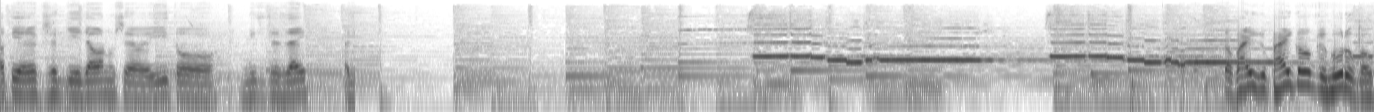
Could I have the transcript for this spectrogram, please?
અત્યારે એક જગ્યાએ જવાનું છે હવે એ તો નીચે જાય. તો ભાઈ ભાઈ કહું કે ગુરુ કહું?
